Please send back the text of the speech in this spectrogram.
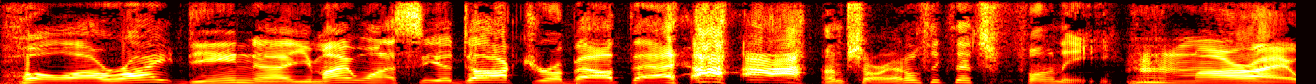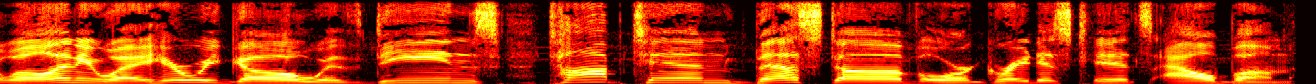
Well, all right, Dean, uh, you might want to see a doctor about that. I'm sorry, I don't think that's funny. all right, well, anyway, here we go with Dean's top 10 best of or greatest hits album.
